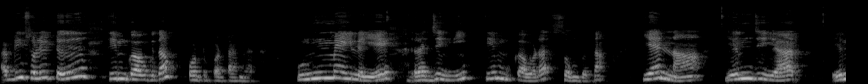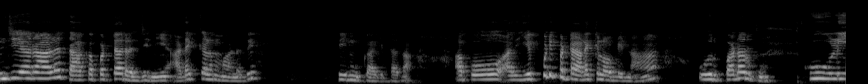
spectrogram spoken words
அப்படின்னு சொல்லிட்டு திமுகவுக்கு தான் போட்டு போட்டாங்க. உண்மையிலேயே ரஜினி திமுகவோட சொம்பு தான் ஏன்னா எம்ஜிஆர் எம்ஜிஆரால் தாக்கப்பட்ட ரஜினி அடைக்கலமானது திமுக கிட்ட தான் அப்போது அது எப்படிப்பட்ட அடைக்கலம் அப்படின்னா ஒரு படம் இருக்கும். கூலி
